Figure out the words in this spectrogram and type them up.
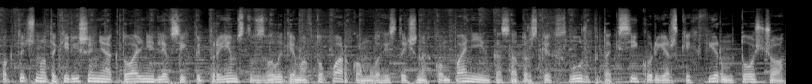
Фактично, такі рішення актуальні для всіх підприємств з великим автопарком, логістичних компаній, інкасаторських служб, таксі, кур'єрських фірм тощо.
